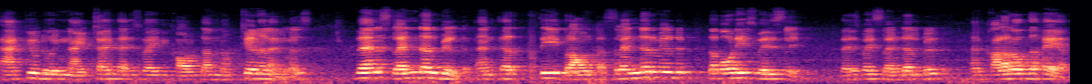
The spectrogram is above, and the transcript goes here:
active during night time. That is why we call them nocturnal animals. Then slender build and earthy brown. Slender build, the body is very slim. That is why slender build and color of the hair,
